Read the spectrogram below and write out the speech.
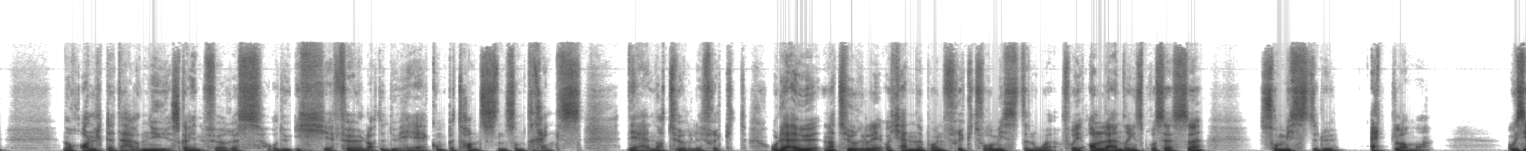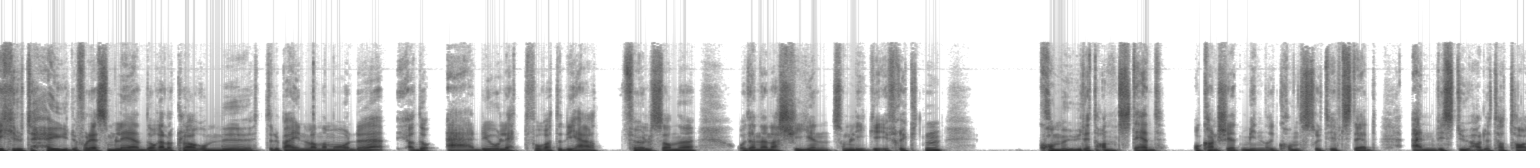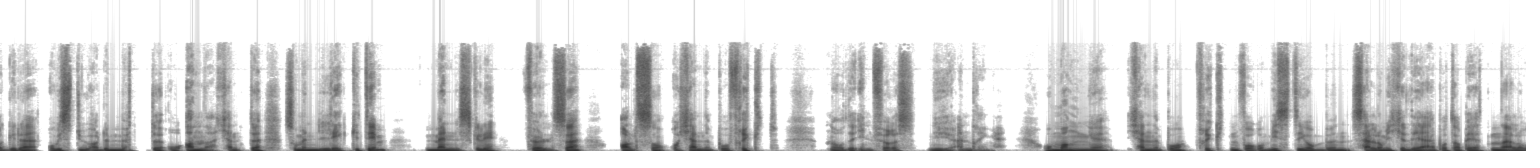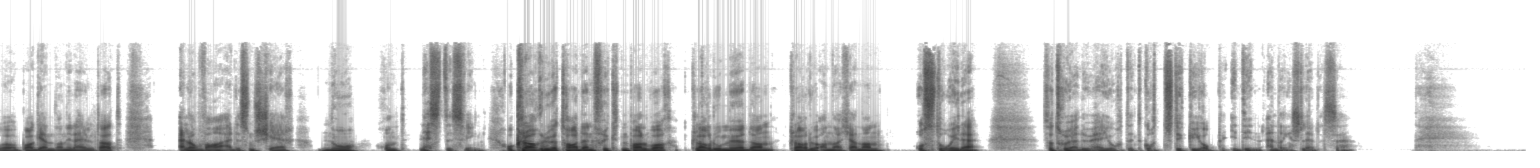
når alt dette her nye skal innføres, og du ikke føler at du har kompetansen som trengs? Det er en naturlig frykt. Og det er òg naturlig å kjenne på en frykt for å miste noe, for i alle endringsprosesser så mister du et eller annet. Og Hvis ikke du tar høyde for det som leder, eller klarer å møte det på en eller annen måte, ja, da er det jo lett for at de her følelsene og den energien som ligger i frykten, kommer ut et annet sted, og kanskje et mindre konstruktivt sted enn hvis du hadde tatt tak i det, og hvis du hadde møtt det og anerkjent det som en legitim, menneskelig følelse, altså å kjenne på frykt når det innføres nye endringer og mange kjenner på frykten for å miste jobben, selv om ikke det er på tapeten eller på agendaen i det hele tatt. Eller hva er det som skjer nå rundt neste sving? Og Klarer du å ta den frykten på alvor, klarer du å møte den, klarer du å anerkjenne den og stå i det, så tror jeg du har gjort et godt stykke jobb i din endringsledelse.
